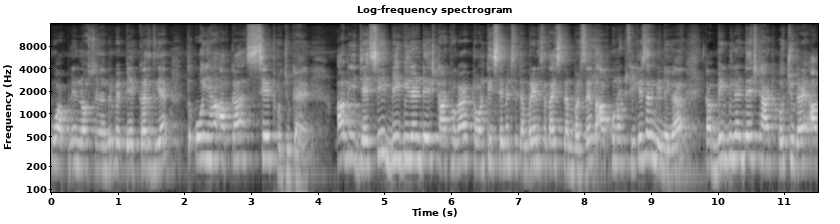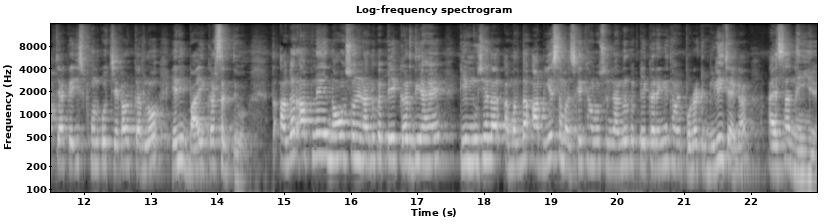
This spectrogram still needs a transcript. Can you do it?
वो आपने नौ सौ निन्यानवे रुपये पे कर दिया तो वो यहाँ आपका सेट हो चुका है। अब ये जैसे ही बिग बिलियन डे स्टार्ट होगा 27 सितंबर यानी सत्ताईस सितंबर से तो आपको नोटिफिकेशन मिलेगा कि बिग बिलियन डे स्टार्ट हो चुका है, आप जाकर इस फ़ोन को चेकआउट कर लो, यानी बाई कर सकते हो। तो अगर आपने नौ सौ निन्यानवे रुपये पे कर दिया है कि मुझे मतलब आप ये समझ के कि हम नौ सौ निन्यानवे रुपये पे करेंगे तो हमें प्रोडक्ट मिल ही जाएगा, ऐसा नहीं है।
